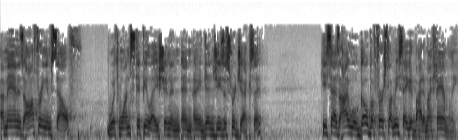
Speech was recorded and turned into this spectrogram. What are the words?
a man is offering himself with one stipulation, and, and, again, Jesus rejects it. He says, I will go, but first let me say goodbye to my family.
